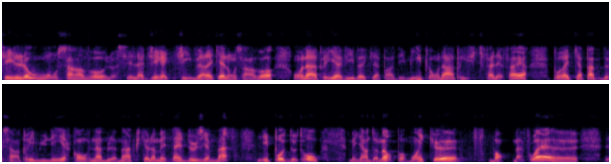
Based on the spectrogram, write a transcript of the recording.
c'est là où on s'en va. C'est la directive vers laquelle on s'en va. On a appris à vivre avec la pandémie, puis on a appris ce qu'il fallait faire pour être capable de s'en prémunir convenablement, puis que là, maintenant, le deuxième masque n'est pas de trop. Mais il en demeure pas moins que bon, ma foi, euh, euh,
